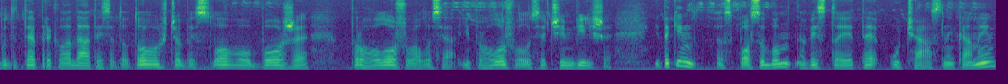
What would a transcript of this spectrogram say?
будете прикладатися до того, щоб Слово Боже проголошувалося і проголошувалося чим більше. І таким способом ви стаєте учасниками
